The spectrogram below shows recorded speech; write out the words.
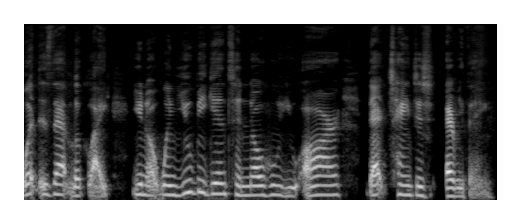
What does that look like? You know when you begin to know who you are that changes everything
